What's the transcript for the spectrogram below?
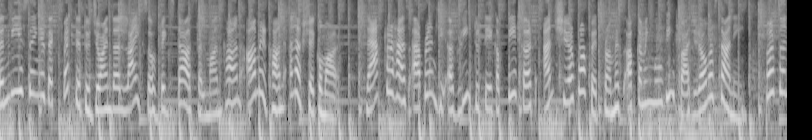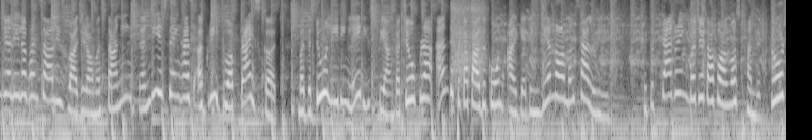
Ranveer Singh is expected to join the likes of big stars Salman Khan, Aamir Khan, and Akshay Kumar. The actor has apparently agreed to take a pay cut and share profit from his upcoming movie Bajirao Mastani. Per Sanjay Leela Bhansali's Bajirao Mastani, Ranveer Singh has agreed to a price cut, but the two leading ladies Priyanka Chopra and Deepika Padukone are getting their normal salaries. With a staggering budget of almost 100 crores,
